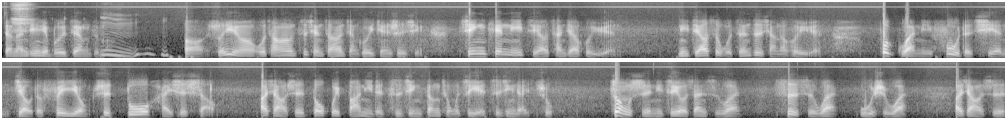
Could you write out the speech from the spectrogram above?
讲难听一点，不是这样子嘛？嗯，哦，所以哦，我常常之前常常讲过一件事情，今天你只要参加会员，你只要是我真正想的会员，不管你付的钱、缴的费用是多还是少，阿翔老师都会把你的资金当成我自己的资金来做。纵使你只有三十万、四十万、五十万，阿翔老师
